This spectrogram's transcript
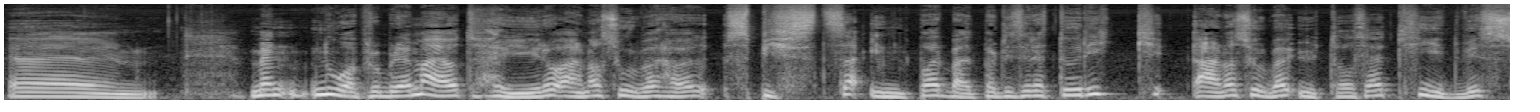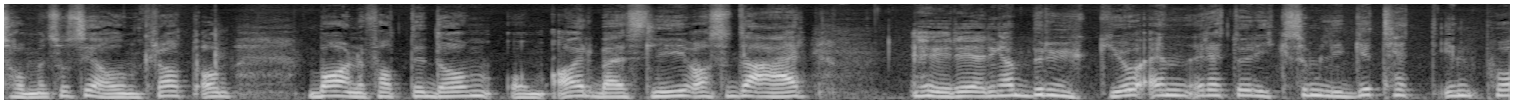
Eh, men noe av problemet er jo at Høyre og Erna Solberg har spist seg inn på Arbeiderpartiets retorikk. Erna Solberg uttaler seg tidvis som en sosialdemokrat om barnefattigdom, om arbeidsliv. altså det er Høyreregjeringa bruker jo en retorikk som ligger tett inn på,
